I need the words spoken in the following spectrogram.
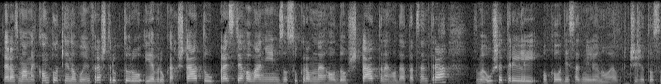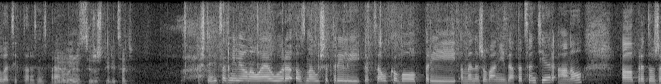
Teraz máme kompletne novú infraštruktúru, je v rukách štátu, presťahovaním zo súkromného do štátneho datacentra sme ušetrili okolo 10 miliónov eur. Čiže to sú veci, ktoré sme spravili. Nehovorili ste, že 40? 40 miliónov eur sme ušetrili celkovo pri manažovaní datacentier, áno. E, pretože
